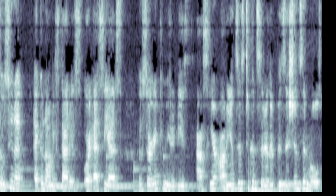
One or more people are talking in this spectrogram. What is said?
socioeconomic status, or SES, of certain communities, asking our audiences to consider their positions and roles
